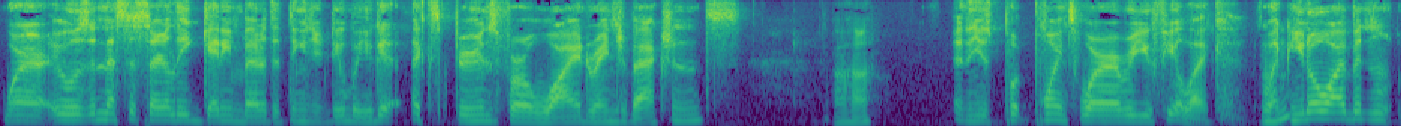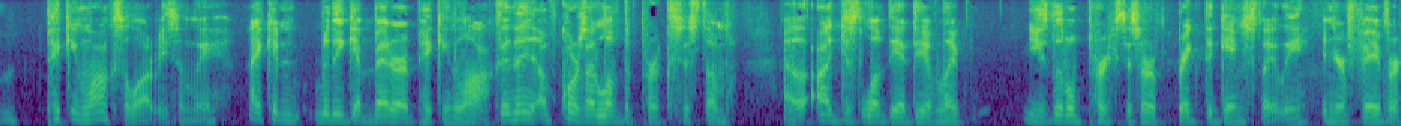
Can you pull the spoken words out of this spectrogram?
where it wasn't necessarily getting better at the things you do, but you get experience for a wide range of actions. Uh-huh. and then you just put points wherever you feel like. Like Mm-hmm. you know, I've been picking locks a lot recently. I can really get better at picking locks, and then of course I love the perk system. I, I just love the idea of like these little perks to sort of break the game slightly in your favor.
